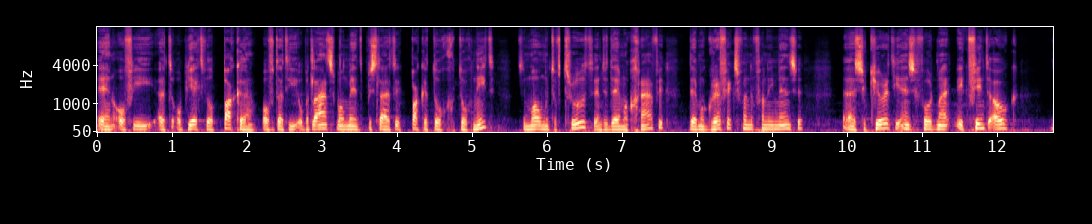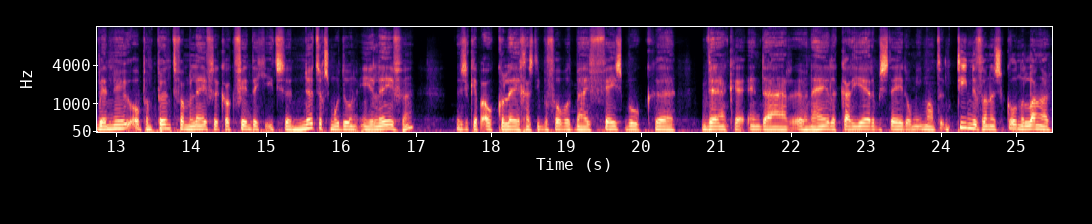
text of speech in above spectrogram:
en of hij het object wil pakken of dat hij op het laatste moment besluit ik pak het toch, toch niet. Het is een moment of truth en de demographic, demographics van, van die mensen, uh, security enzovoort. Maar ik vind ook, ik ben nu op een punt van mijn leven dat ik ook vind dat je iets uh, nuttigs moet doen in je leven. Dus ik heb ook collega's die bijvoorbeeld bij Facebook uh, werken en daar hun hele carrière besteden om iemand een tiende van een seconde langer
